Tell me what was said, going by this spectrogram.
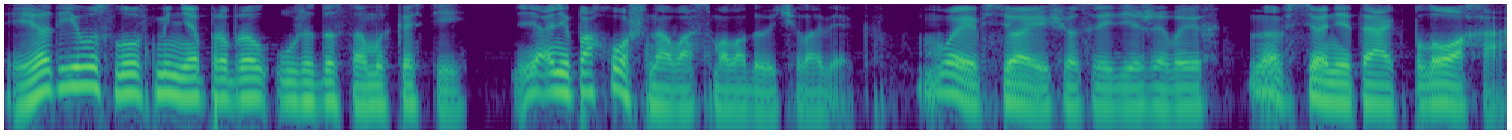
и от его слов меня пробрал ужас до самых костей. «Я не похож на вас, молодой человек. Вы все еще среди живых, но все не так плохо.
